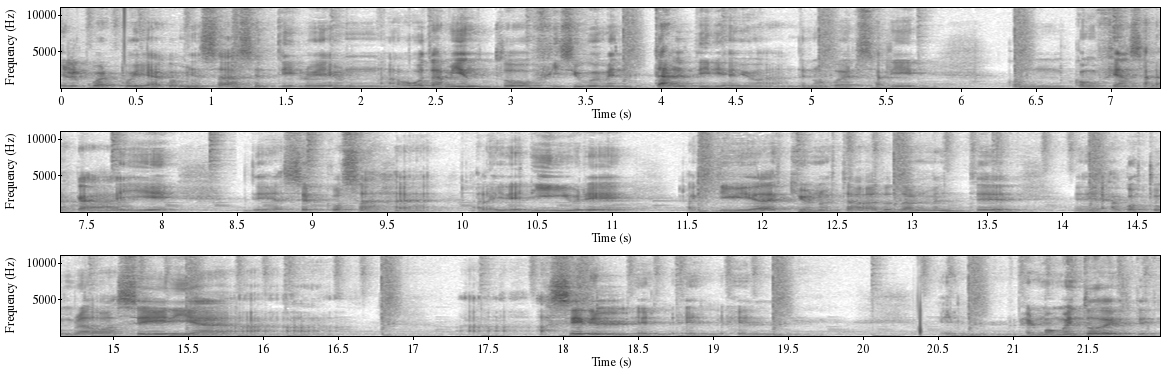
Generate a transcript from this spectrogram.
el cuerpo ya comienza a sentirlo y hay un agotamiento físico y mental, diría yo, ¿eh? de no poder salir con confianza a la calle, de hacer cosas eh, al aire libre, actividades que uno estaba totalmente acostumbrado a hacer y a, hacer el, el, momento de,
